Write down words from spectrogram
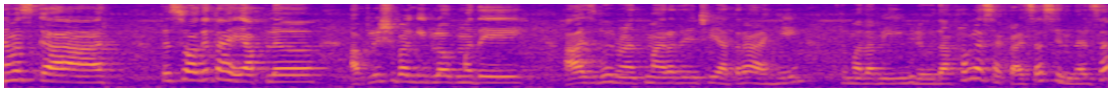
नमस्कार. तर स्वागत आहे आपलं आपली शुभांगी ब्लॉगमध्ये. आज भैरवनाथ महाराजांची यात्रा आहे. तुम्हाला मी व्हिडिओ दाखवला सकाळचा सिन्नरचा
